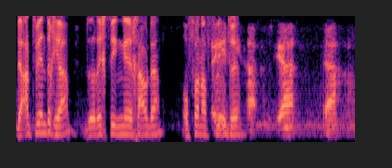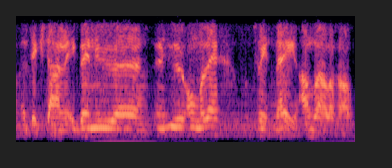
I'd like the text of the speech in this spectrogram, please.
De A20, ja? De richting Gouda? Of vanaf Utrecht? Ja, ja. Want ik, sta, ik ben nu een uur onderweg. Nee, anderhalf al.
